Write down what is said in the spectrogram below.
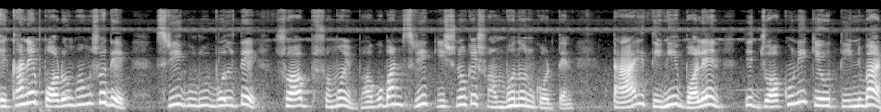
এখানে পরমহংসদেব শ্রী গুরু বলতে সব সময় ভগবান শ্রীকৃষ্ণকে সম্বোধন করতেন। তাই তিনি বলেন যে, যখনই কেউ তিনবার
